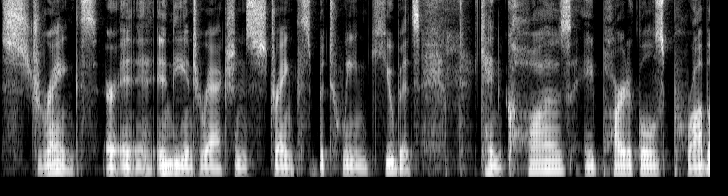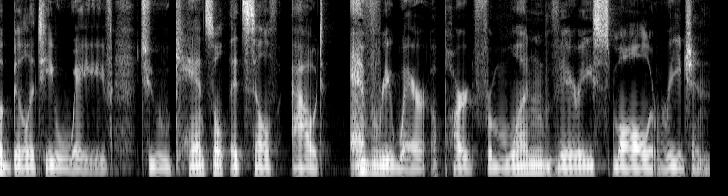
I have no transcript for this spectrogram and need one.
strengths or in the interaction strengths between qubits can cause a particle's probability wave to cancel itself out everywhere apart from one very small region.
